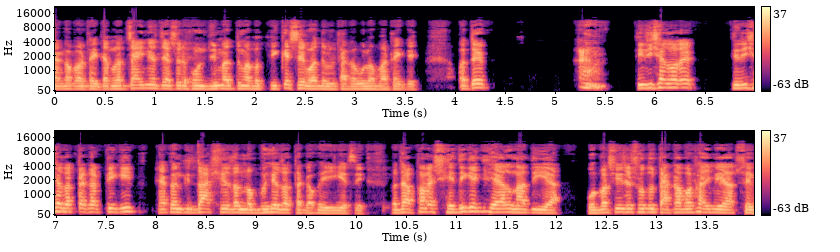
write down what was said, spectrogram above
টাকা পাঠাইতে, আমরা চাই না যে আসলে ফোনজির মাধ্যমে বা বিকাশের মাধ্যমে টাকাগুলো পাঠাইতে। অতএব তিরিশ হাজারের তিরিশ হাজার টাকার টিকিট এখন কিন্তু আশি হাজার, নব্বই হাজার টাকা হয়ে গেছে। আপনারা সেদিকে খেয়াল না দিয়া প্রবাসী যে শুধু টাকা পাঠাইবে আর সেই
